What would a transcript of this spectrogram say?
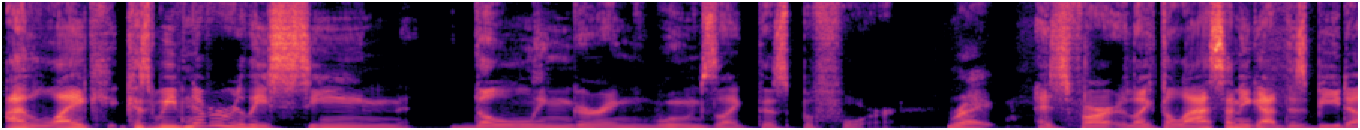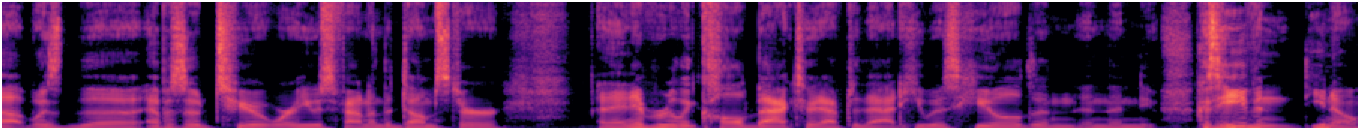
I like because we've never really seen the lingering wounds like this before. Right. As far like the last time he got this beat up was the episode two where he was found in the dumpster, and they never really called back to it after that. He was healed, and and then because he even you know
